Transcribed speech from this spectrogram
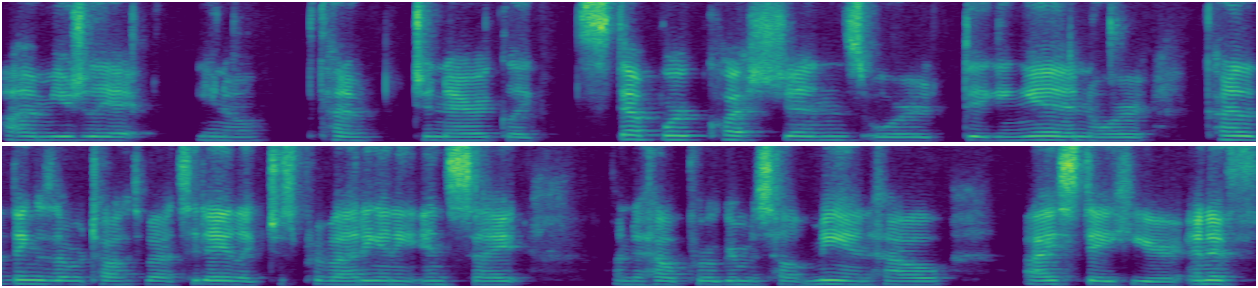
I'm usually, you know, kind of generic like step work questions or digging in or kind of the things that were talked about today, like just providing any insight onto how program has helped me and how I stay here. And if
